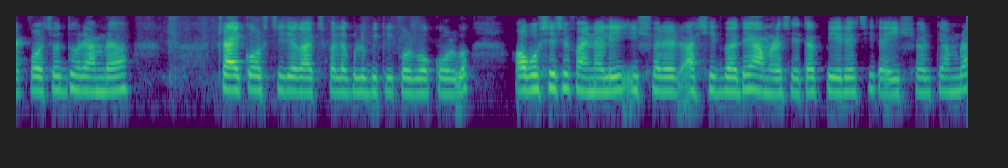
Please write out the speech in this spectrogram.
এক বছর ধরে আমরা ট্রাই করছি যে গাছপালাগুলো বিক্রি করব করব। অবশেষে ফাইনালি ঈশ্বরের আশীর্বাদে আমরা সেটা পেরেছি। তাই ঈশ্বরকে আমরা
